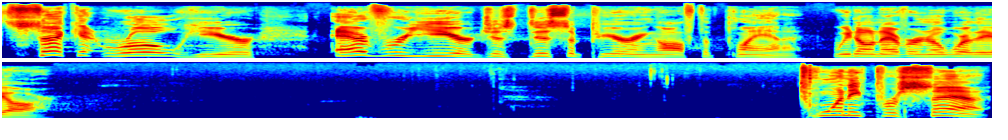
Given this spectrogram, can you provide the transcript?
second row here every year just disappearing off the planet. We don't ever know where they are. 20%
